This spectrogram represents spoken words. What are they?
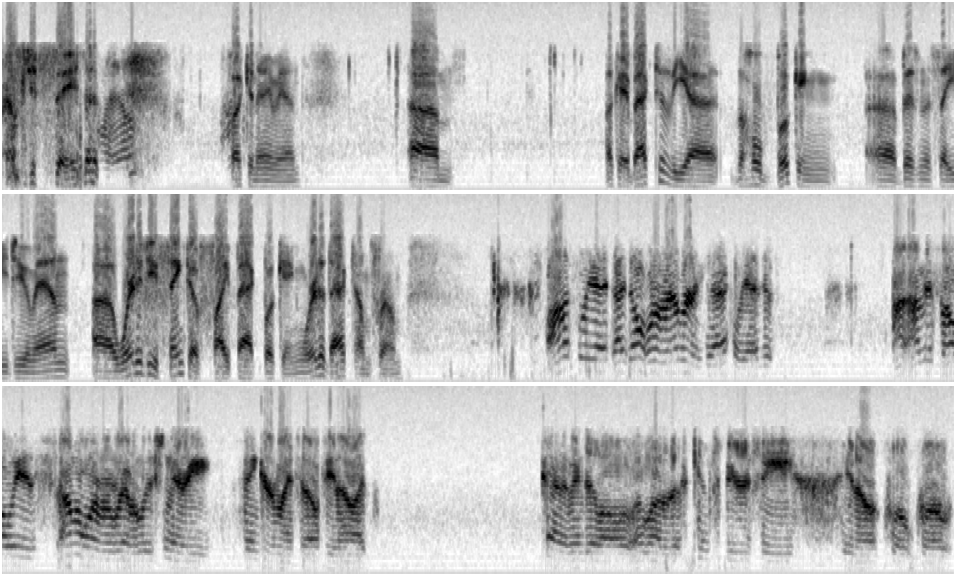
I'm just saying. Well, Fucking a, man. Um. Okay, back to the uh, the whole booking uh, business that you do, man. Uh, where did you think of Fight Back Booking? Where did that come from? honestly, I, I don't remember exactly. I just, I, I'm just always, I'm more of a revolutionary thinker myself. You know, I kind of into all a lot of this conspiracy, you know, quote quote,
